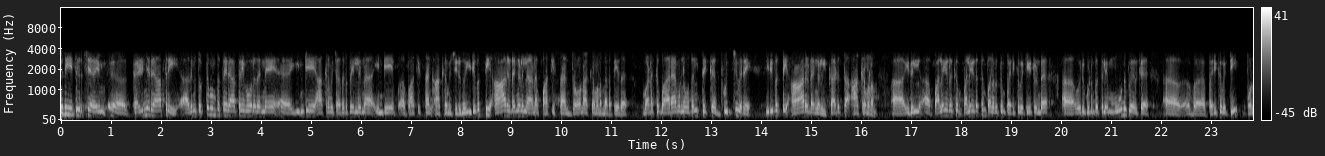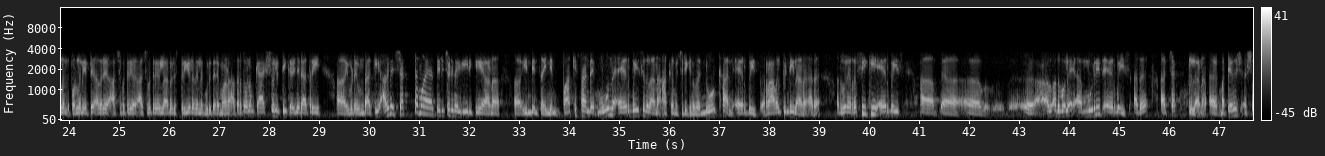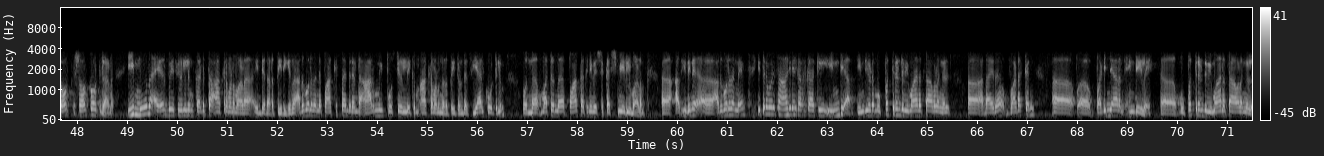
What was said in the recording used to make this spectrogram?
അശ്വതി തീർച്ചയായും കഴിഞ്ഞ രാത്രി അതിന് തൊട്ട് മുമ്പത്തെ രാത്രി പോലെ തന്നെ ഇന്ത്യയെ ആക്രമിച്ചു അതിർത്തിയിൽ നിന്ന് ഇന്ത്യയെ പാകിസ്ഥാൻ ആക്രമിച്ചിരുന്നു. ഇരുപത്തി ആറിടങ്ങളിലാണ് പാകിസ്ഥാൻ ഡ്രോൺ ആക്രമണം നടത്തിയത്. വടക്ക് ബാരാമുള്ള മുതൽ തെക്ക് ഭുജ് വരെ ഇരുപത്തി ആറിടങ്ങളിൽ കടുത്ത ആക്രമണം. ഇതിൽ പലയിടക്കും പലയിടത്തും പലർക്കും പരിക്ക് പറ്റിയിട്ടുണ്ട്. ഒരു കുടുംബത്തിലെ മൂന്ന് പേർക്ക് പരിക്ക് പറ്റി. പൊള്ളൽ പൊള്ളലേറ്റ് അവർ ആശുപത്രി ആശുപത്രികളിലാണ് ഒരു സ്ത്രീയുടെ നില ഗുരുതരമാണ്. അത്രത്തോളം കാഷ്വാലിറ്റി കഴിഞ്ഞ രാത്രി ഇവിടെ ഉണ്ടാക്കി. അതിന് ശക്തമായ തിരിച്ചടി നൽകിയിരിക്കുകയാണ് ഇന്ത്യൻ സൈന്യം. പാകിസ്ഥാന്റെ മൂന്ന് എയർബേസുകളാണ് ആക്രമിച്ചിരിക്കുന്നത്. നൂർഖാൻ എയർബേസ് റാവൽപിണ്ടിയിലാണ് അത്. അതുപോലെ റഫീഖി എയർബേസ് അതുപോലെ മുരീദ് എയർബേസ് അത് ആ, മറ്റേത് ഷോർക്ക് ഷോർക്കോട്ടിലാണ്. ഈ മൂന്ന് എയർബേസുകളിലും കടുത്ത ആക്രമണമാണ് ഇന്ത്യ നടത്തിയിരിക്കുന്നത്. അതുപോലെ തന്നെ പാകിസ്ഥാന്റെ രണ്ട് ആർമി പോസ്റ്റുകളിലേക്കും ആക്രമണം നടത്തിയിട്ടുണ്ട്. സിയാൽകോട്ടിലും ഒന്ന് മറ്റൊന്ന് പാക് അധിനിവേശ കശ്മീരിലുമാണ്. ഇതിന് അതുപോലെ തന്നെ ഇത്തരമൊരു സാഹചര്യം കണക്കാക്കി ഇന്ത്യ ഇന്ത്യയുടെ മുപ്പത്തിരണ്ട് വിമാനത്താവളങ്ങൾ അതായത് വടക്കൻ പടിഞ്ഞാറൻ ഇന്ത്യയിലെ മുപ്പത്തിരണ്ട് വിമാനത്താവളങ്ങൾ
